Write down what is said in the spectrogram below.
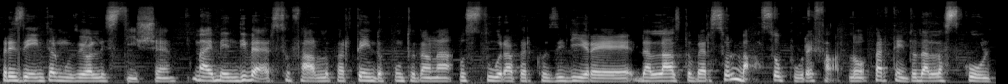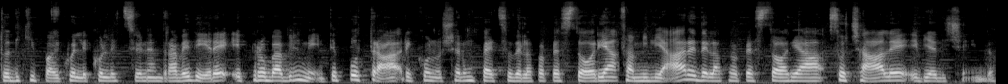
presente al museo allestisce, ma è ben diverso farlo partendo appunto da una postura per così dire dall'alto verso il basso oppure farlo partendo dall'ascolto di chi poi quelle collezioni andrà a vedere e probabilmente potrà riconoscere un pezzo della propria storia familiare, della propria storia sociale e via dicendo.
